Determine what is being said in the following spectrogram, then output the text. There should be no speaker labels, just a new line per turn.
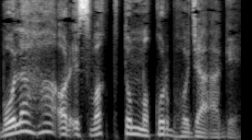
بولا ہاں اور اس وقت تم مقرب ہو جا آگے۔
